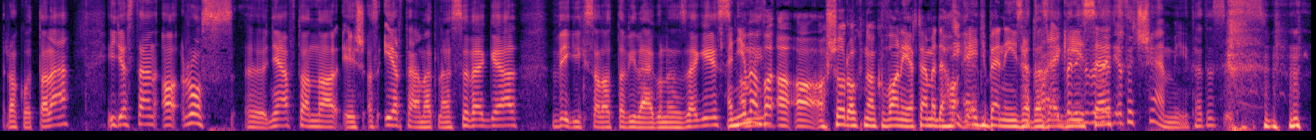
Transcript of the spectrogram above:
rakott alá. Így aztán a rossz nyelvtannal és az értelmetlen szöveggel végig szaladt a világon az egész. Hát nyilván ami- van, a, a, a soroknak van értelme, de ha Igen. egyben nézed Hát, az ha egészet, Ez egy, ez egy semmi. Tehát ez, ez,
